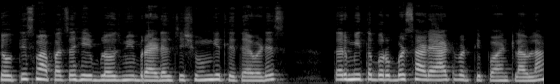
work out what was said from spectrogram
चौतीस मापाचं हे ब्लाऊज मी ब्रायडलचे शिवून घेतले त्यावेळेस. तर मी तर बरोबर साडेआठवरती पॉईंट लावला.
